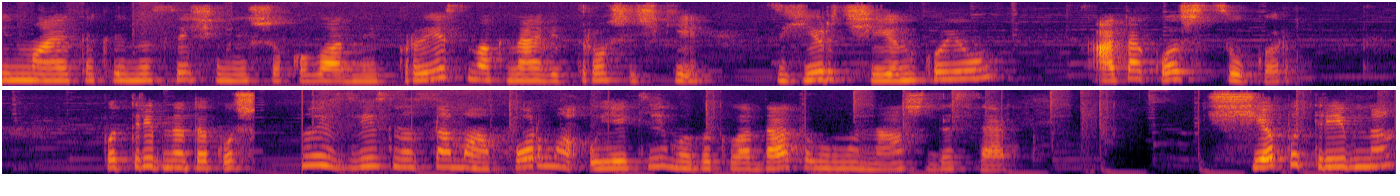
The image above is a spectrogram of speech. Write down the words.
Він має такий насичений шоколадний присмак, навіть трошечки з гірчинкою, а також цукор. Потрібна також, ну і звісно, сама форма, у якій ми викладатимемо наш десерт. Ще потрібна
